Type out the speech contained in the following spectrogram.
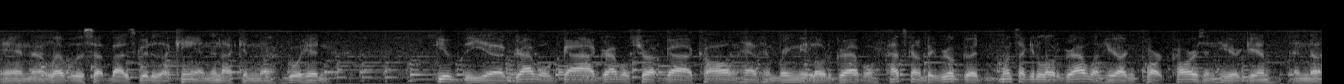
and uh, level this up about as good as I can. Then I can uh, go ahead and give the uh, gravel guy, gravel truck guy a call and have him bring me a load of gravel. That's going to be real good. Once I get a load of gravel in here, I can park cars in here again, and uh,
